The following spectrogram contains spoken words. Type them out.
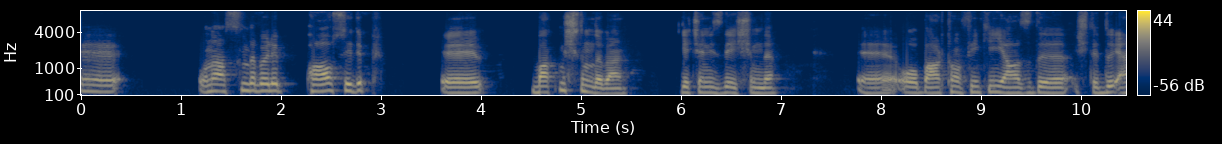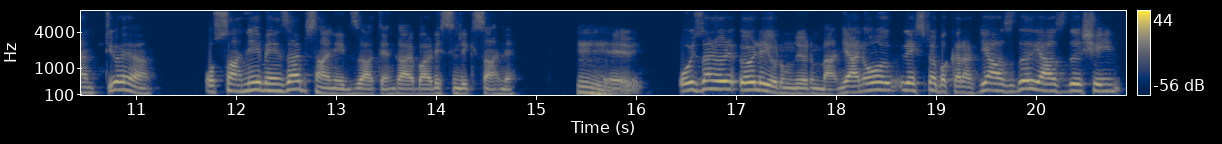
e, onu aslında böyle pause edip e, bakmıştım da ben geçen izleyişimde. E, o Barton Fink'in yazdığı işte The End diyor ya o sahneye benzer bir sahneydi zaten galiba resimdeki sahne. Hmm. E, o yüzden öyle, öyle yorumluyorum ben. Yani o resme bakarak yazdı. Yazdığı şeyin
